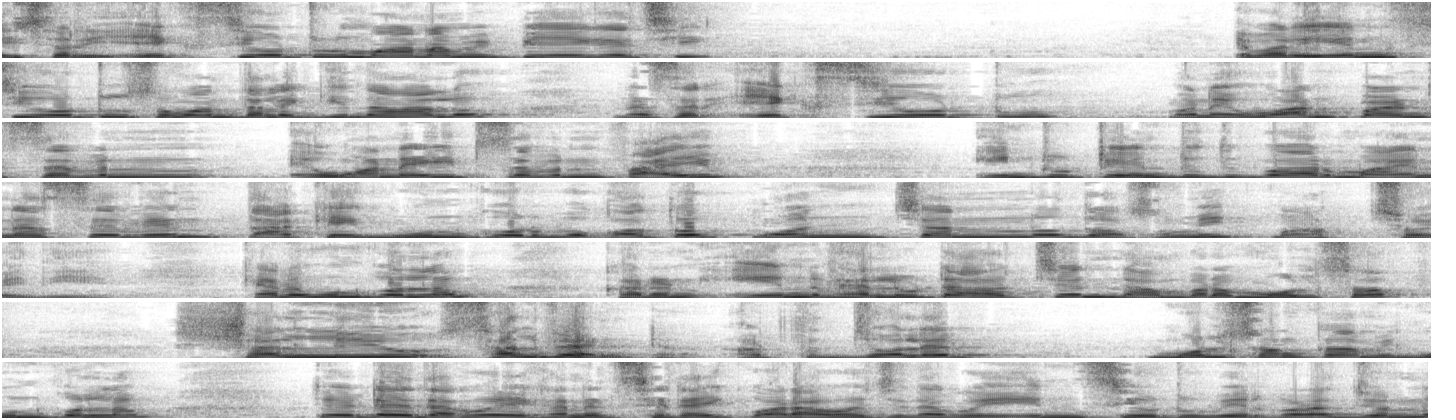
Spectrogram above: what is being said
এই সরি এক্স সিও টুর মান আমি পেয়ে গেছি। এবার এন সিও টু সমান তাহলে কী দাঁড়াল? না স্যার এক্স সিও টু মানে one point seven one eight seven five into ten to the power minus seven তাকে গুণ করব কত? পঞ্চান্ন দশমিক পাঁচ ছয় দিয়ে। কেন গুণ করলাম? কারণ এন ভ্যালুটা হচ্ছে নাম্বার অফ মোলস অফ সলিউ সলভেন্ট অর্থাৎ জলের মোল সংখ্যা আমি গুণ করলাম। তো এটাই দেখো, এখানে সেটাই করা হয়েছে দেখো এনসিও টু বের করার জন্য।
